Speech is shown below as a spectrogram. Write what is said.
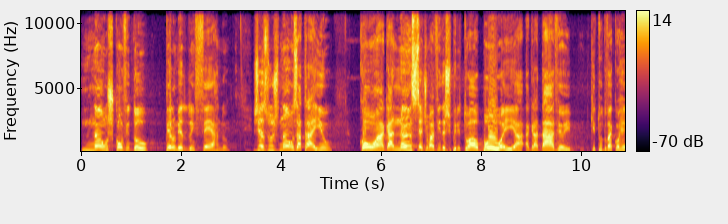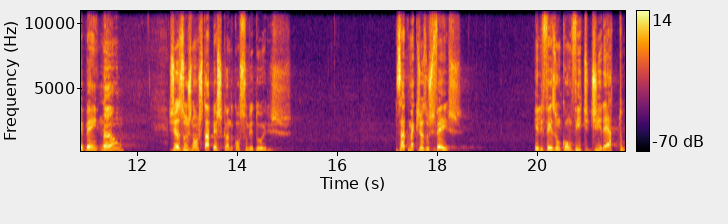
não os convidou pelo medo do inferno. Jesus não os atraiu com a ganância de uma vida espiritual boa e agradável e que tudo vai correr bem. Não. Jesus não está pescando consumidores. Sabe como é que Jesus fez? Ele fez um convite direto.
